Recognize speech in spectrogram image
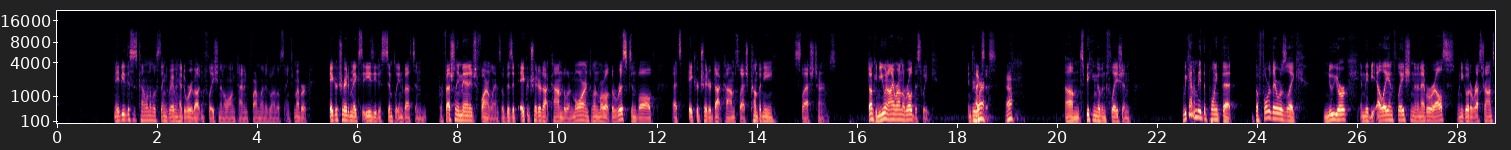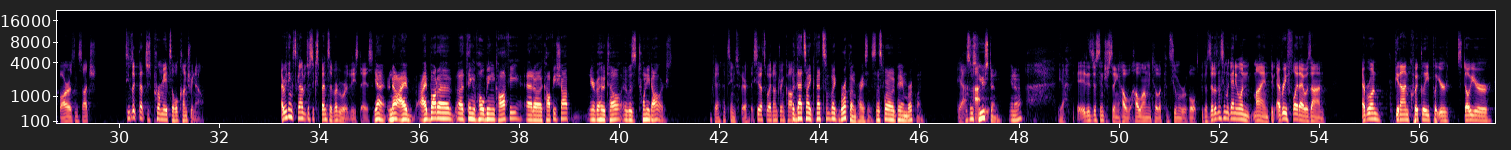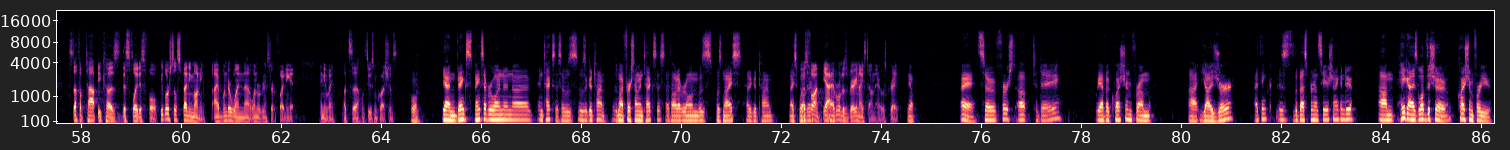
maybe this is kind of one of those things we haven't had to worry about inflation in a long time, and farmland is one of those things. Remember, AcreTrader makes it easy to simply invest in professionally managed farmland. So visit acretrader.com to learn more and to learn more about the risks involved. That's acretrader.com slash company slash terms. Duncan, you and I were on the road this week in We Texas. Were. Yeah. Um, speaking of inflation, we kind of made the point that before there was like New York and maybe LA inflation and then everywhere else, when you go to restaurants, bars, and such, it seems like that just permeates the whole country now. Everything's kind of just expensive everywhere these days. Yeah. No, I I bought a, a thing of whole bean coffee at a coffee shop near the hotel. It was twenty dollars. Okay, that seems fair. See, that's why I don't drink coffee. But that's like that's like Brooklyn prices. That's what I would pay in Brooklyn. yeah, This was I- Houston, you know? Yeah, it is just interesting how how long until the consumer revolts because it doesn't seem like anyone mind. Every flight I was on, everyone get on quickly, put your stow your stuff up top because this flight is full. People are still spending money. I wonder when uh, when we're going to start fighting it. Anyway, let's uh, let's do some questions. Cool. Yeah, and thanks thanks everyone in uh in Texas. It was it was a good time. It was my first time in Texas. I thought everyone was was nice, had a good time. Nice It weather. was fun. Yeah, everyone was very nice down there. It was great. Yep. All right. So first up today, we have a question from uh, Yajur. I think is the best pronunciation I can do. Um, hey guys, love the show. Question for you:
